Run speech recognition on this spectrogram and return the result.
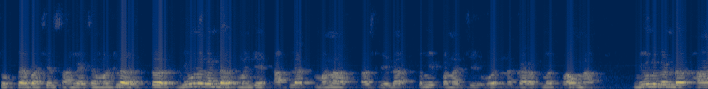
सोप्या भाषेत सांगायचं म्हटलं तर न्यूनगंड म्हणजे आपल्या मनात असलेल्या कमीपणाचे व नकारात्मक भावना न्यूनगंड हा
